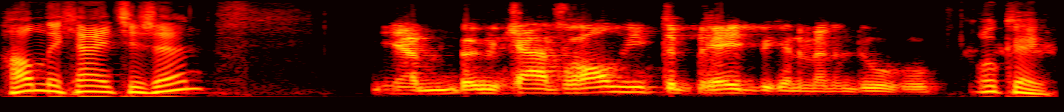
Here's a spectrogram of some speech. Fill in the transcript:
handigheidjes in? Ja, b- ga vooral niet te breed beginnen met een doelgroep. Oké.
